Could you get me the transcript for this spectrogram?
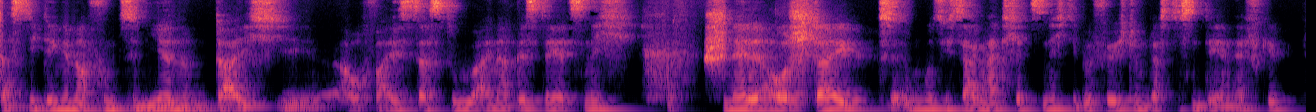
dass die Dinge noch funktionieren. Und da ich auch weiß, dass du einer bist, der jetzt nicht schnell aussteigt, muss ich sagen, hatte ich jetzt nicht die Befürchtung, dass das ein DNF gibt.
